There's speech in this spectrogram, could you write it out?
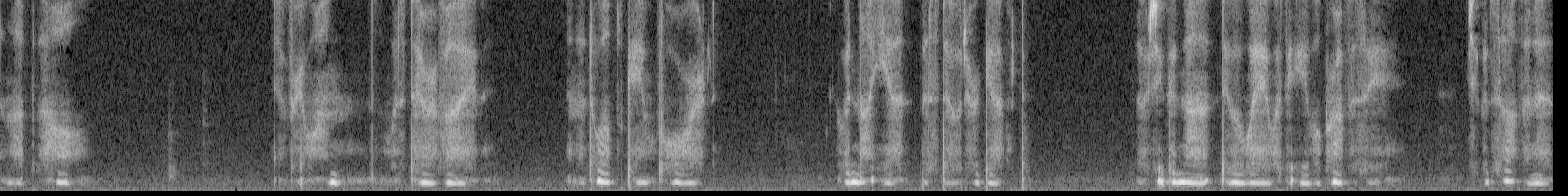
and left the hall. Terrified, and the twelfth came forward, who had not yet bestowed her gift. Though she could not do away with the evil prophecy, she could soften it.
